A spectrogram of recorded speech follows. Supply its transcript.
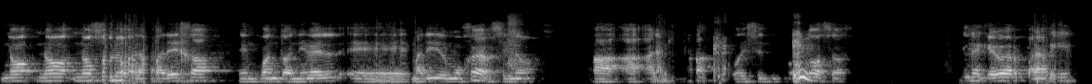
No, no, no solo a la pareja en cuanto a nivel eh, marido y mujer, sino a, la amistad o ese tipo de cosas. Tiene que ver para mí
